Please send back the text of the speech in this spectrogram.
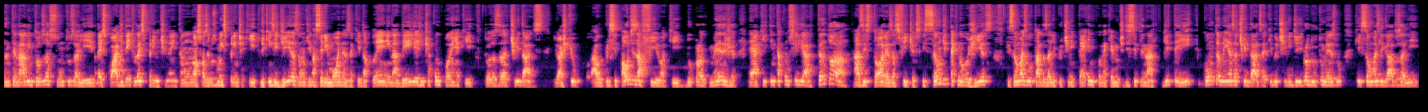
antenado em todos os assuntos ali da Squad dentro da sprint, né? Então, nós fazemos uma sprint aqui de 15 dias, onde nas cerimônias aqui da Planning, na Daily, a gente acompanha aqui todas as atividades. Eu acho que o o principal desafio aqui do Product Manager é aqui tentar conciliar tanto a, as histórias, as features que são de tecnologias, que são mais voltadas ali para o time técnico, né, que é multidisciplinar de TI, com também as atividades aqui do time de produto mesmo, que são mais ligados ali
